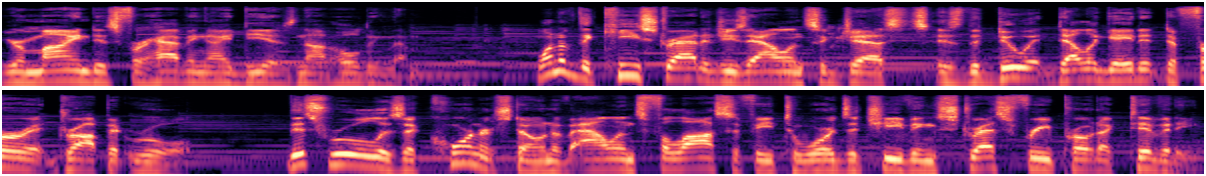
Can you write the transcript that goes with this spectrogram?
your mind is for having ideas, not holding them. One of the key strategies Allen suggests is the do it, delegate it, defer it, drop it rule. This rule is a cornerstone of Allen's philosophy towards achieving stress-free productivity,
